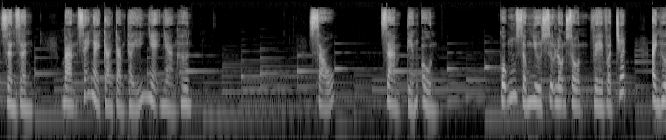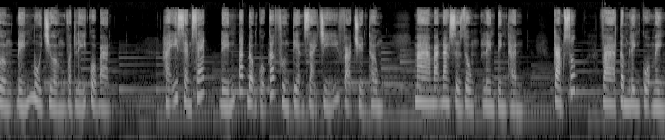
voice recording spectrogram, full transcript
Dần dần, bạn sẽ ngày càng cảm thấy nhẹ nhàng hơn. 6. Giảm tiếng ồn. Cũng giống như sự lộn xộn về vật chất ảnh hưởng đến môi trường vật lý của bạn. Hãy xem xét đến tác động của các phương tiện giải trí và truyền thông mà bạn đang sử dụng lên tinh thần, cảm xúc và tâm linh của mình.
